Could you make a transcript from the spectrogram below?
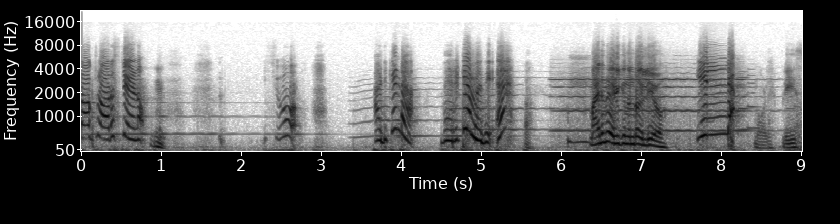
ഡോക്ടർ അറസ്റ്റ് ചെയ്യണം. ഉം. അടിക്കണ്ട. വരട്ടെ മതി? മരുന്ന് കഴിക്കുന്നുണ്ടോ ഇല്ലയോ? ഇല്ല. മോളെ പ്ലീസ്.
